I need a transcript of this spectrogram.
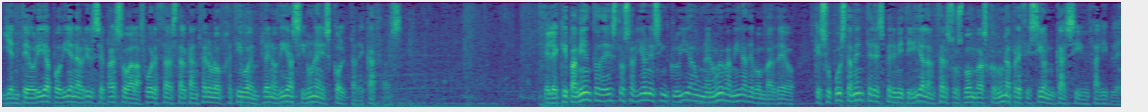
y en teoría podían abrirse paso a la fuerza hasta alcanzar un objetivo en pleno día sin una escolta de cazas. El equipamiento de estos aviones incluía una nueva mira de bombardeo que supuestamente les permitiría lanzar sus bombas con una precisión casi infalible.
